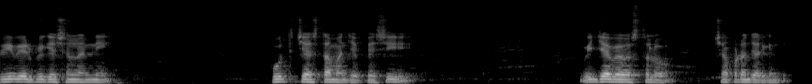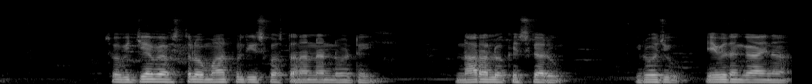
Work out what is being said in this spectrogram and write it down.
రీవెరిఫికేషన్లన్నీ పూర్తి చేస్తామని చెప్పేసి విద్యా వ్యవస్థలో చెప్పడం జరిగింది. సో విద్యా వ్యవస్థలో మార్పులు తీసుకొస్తానన్నటువంటి నారా లోకేష్ గారు ఈరోజు ఏ విధంగా ఆయన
